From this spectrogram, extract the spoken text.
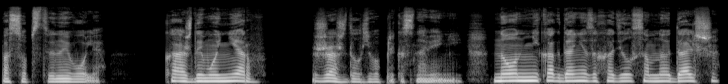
по собственной воле. Каждый мой нерв жаждал его прикосновений, но он никогда не заходил со мной дальше,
